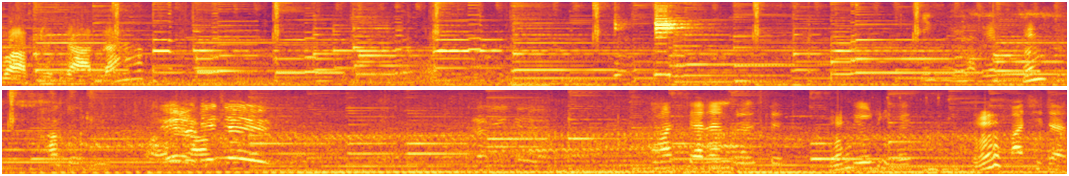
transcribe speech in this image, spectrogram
বাপরে দাদা আমার চ্যানেল রয়েছে? ইউটিউবে মাছিটার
